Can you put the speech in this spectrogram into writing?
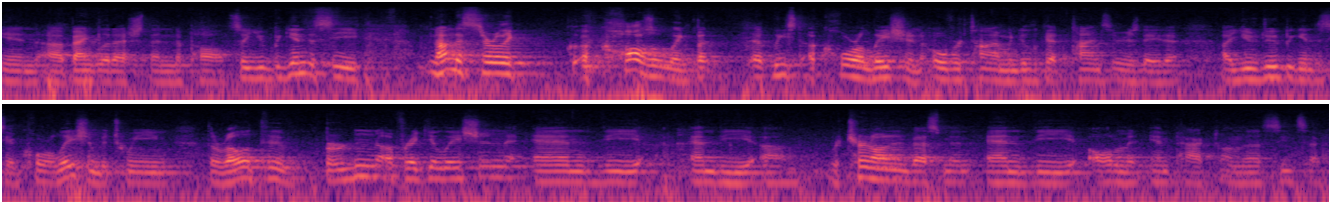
in uh, Bangladesh than Nepal. So you begin to see not necessarily a causal link, but at least a correlation over time. When you look at time series data, uh, you do begin to see a correlation between the relative burden of regulation and the, and the um, return on investment and the ultimate impact on the seed sector.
